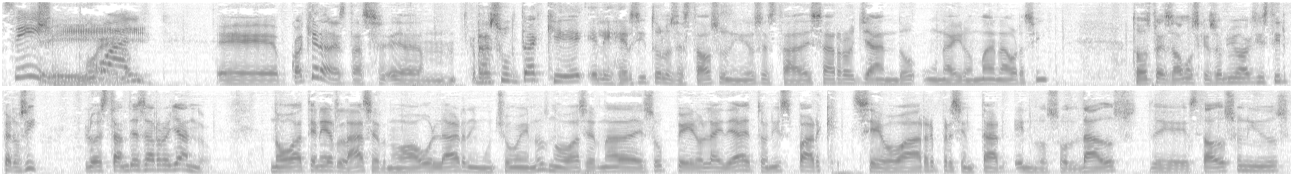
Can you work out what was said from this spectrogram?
Sí, Sí, igual. Eh, cualquiera de estas. Eh, resulta que el ejército de los Estados Unidos está desarrollando un Iron Man ahora sí. Todos pensamos que eso no iba a existir, pero sí, lo están desarrollando. No va a tener láser, no va a volar, ni mucho menos, no va a hacer nada de eso, pero la idea de Tony Stark se va a representar en los soldados de Estados Unidos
